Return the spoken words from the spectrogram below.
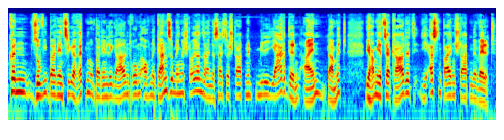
können, so wie bei den Zigaretten und bei den legalen Drogen, auch eine ganze Menge Steuern sein. Das heißt, der Staat nimmt Milliarden ein damit. Wir haben jetzt ja gerade die ersten beiden Staaten der Welt,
